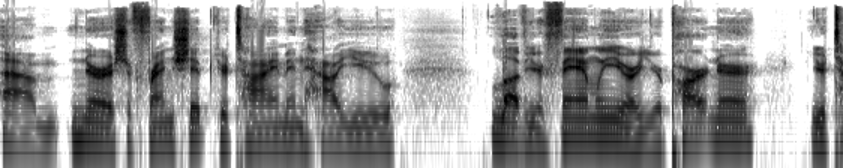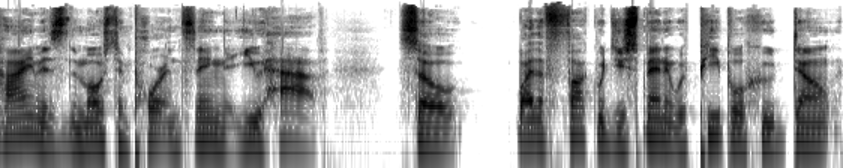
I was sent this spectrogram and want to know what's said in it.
um, nourish a friendship, your time and how you love your family or your partner. Your time is the most important thing that you have. So why the fuck would you spend it with people who don't,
